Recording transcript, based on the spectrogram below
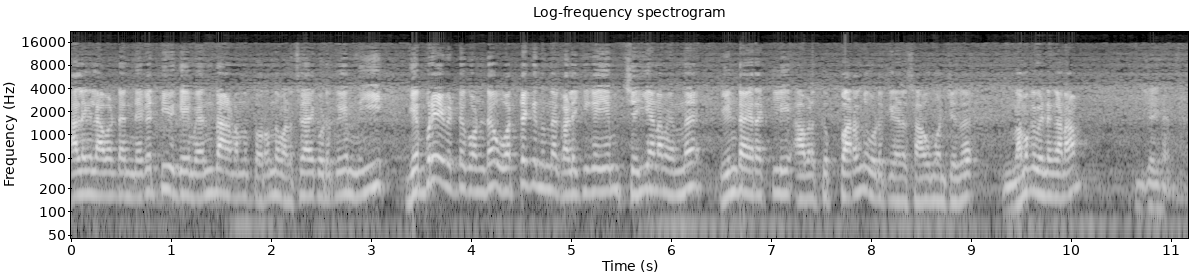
അല്ലെങ്കിൽ അവളുടെ നെഗറ്റീവ് ഗെയിം എന്താണെന്ന് തുറന്ന് മനസ്സിലാക്കി കൊടുക്കുകയും നീ ഗബ്രയെ വിട്ടുകൊണ്ട് ഒറ്റയ്ക്ക് നിന്ന് കളിക്കുകയും ചെയ്യണമെന്ന് ഇൻഡയറക്ട്ലി അവൾക്ക് പറഞ്ഞു കൊടുക്കുകയാണ് സാബുമോൻ ചെയ്തത്. നമുക്ക് വീണ്ടും കാണാം. ജയ്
